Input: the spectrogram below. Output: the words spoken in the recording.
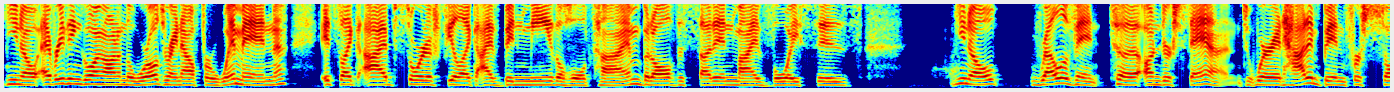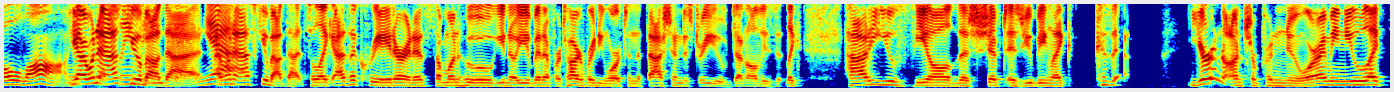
you know, everything going on in the world right now for women. It's like I've sort of feel like I've been me the whole time, but all of a sudden my voice is, you know, relevant to understand where it hadn't been for so long. Yeah, I want to ask you about that. Yeah. I want to ask you about that. So, like, as a creator and as someone who, you know, you've been a photographer and you worked in the fashion industry, you've done all these, like, how do you feel the shift as you being like, because you're an entrepreneur. I mean, you like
